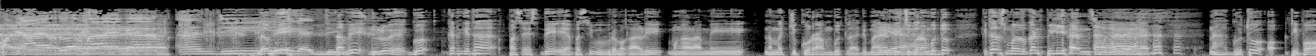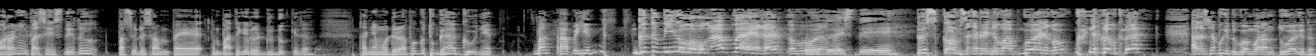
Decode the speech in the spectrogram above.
Pakai air doang iya, naik iya. kan, anjing. tapi anjing. tapi dulu ya gue kan kita pas SD ya pasti beberapa kali mengalami namanya cukur rambut lah di mana di Iya. cukur rambut tuh kita harus menentukan pilihan sebenarnya kan nah gue tuh oh, tipe orang yang pas SD tuh pas udah sampai tempatnya gue udah duduk gitu tanya model apa gue tuh gagu nyet Bang, rapihin. gue tuh bingung ngomong apa ya kan ngomong waktu apa. SD. Terus kalau misalkan ada nyokap gue, nyokap, nyokap gue atau siapa gitu, gue sama orang tua gitu.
